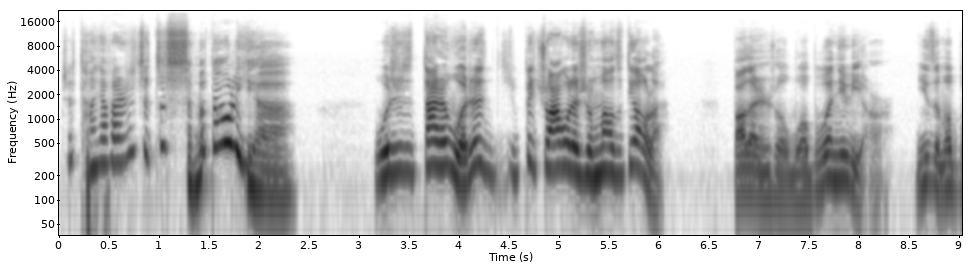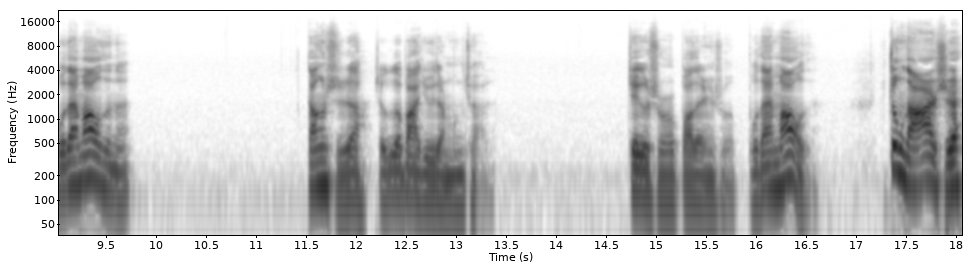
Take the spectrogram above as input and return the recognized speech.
这堂下犯人，这这什么道理呀？我这大人，我这被抓过来的时候帽子掉了。包大人说：“我不问你理由，你怎么不戴帽子呢？”当时啊，这恶霸就有点蒙圈了。这个时候，包大人说：“不戴帽子，重打二十。”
